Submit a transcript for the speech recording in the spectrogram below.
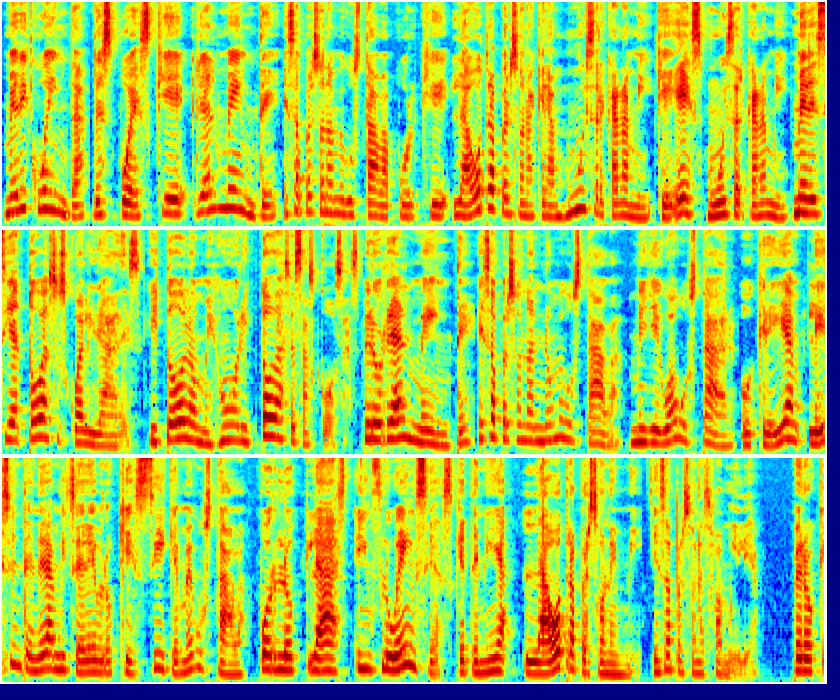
me di cuenta después que realmente esa persona me gustaba porque la otra persona que era muy cercana a mí, que es muy cercana a mí, me decía todas sus cualidades y todo lo mejor y todas esas cosas. Pero realmente esa persona no me gustaba, me llegó a gustar o creía, le hizo entender a mi cerebro que sí, que me gustaba por lo, las influencias que tenía la otra persona en mí. Y esa persona es familia. Pero ok,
